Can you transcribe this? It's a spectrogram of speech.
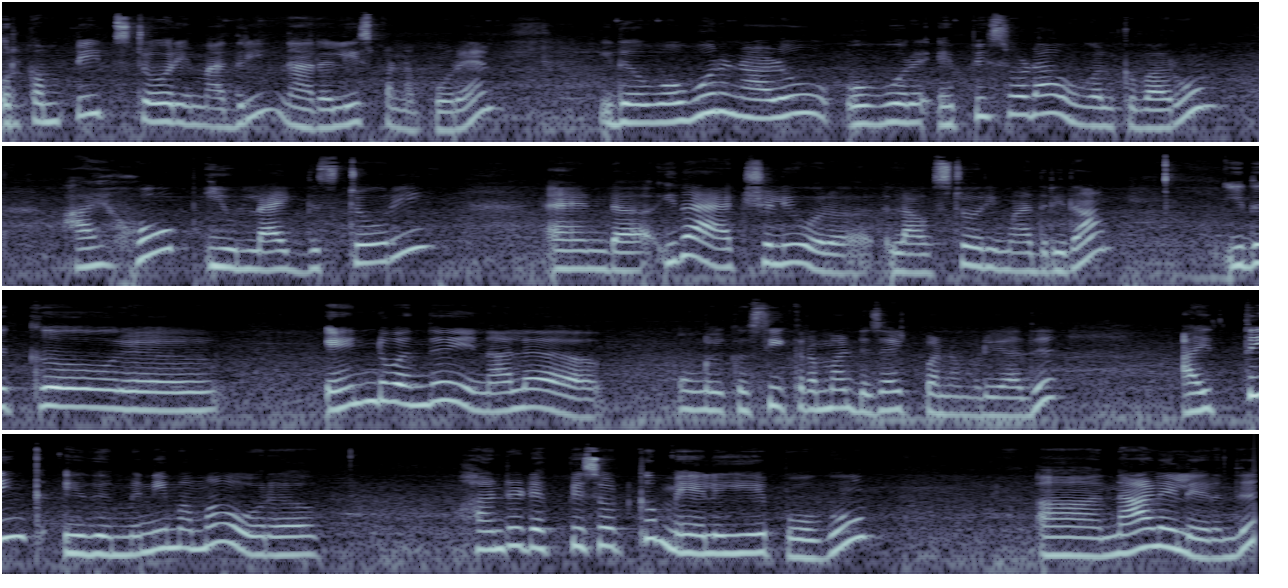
ஒரு கம்ப்ளீட் ஸ்டோரி மாதிரி நான் ரிலீஸ் பண்ண போகிறேன் இது ஒவ்வொரு நாளும் ஒவ்வொரு எபிசோடாக உங்களுக்கு வரும். I hope you like the story and இது ஆக்சுவலி ஒரு லவ் ஸ்டோரி மாதிரி தான். இதுக்கு ஒரு எண்ட் வந்து என்னால் உங்களுக்கு சீக்கிரமாக டிசைட் பண்ண முடியாது. ஐ திங்க் இது மினிமமாக ஒரு ஹண்ட்ரட் எபிசோட்க்கு மேலேயே போகும். நாளையிலேருந்து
